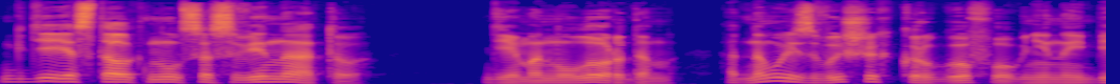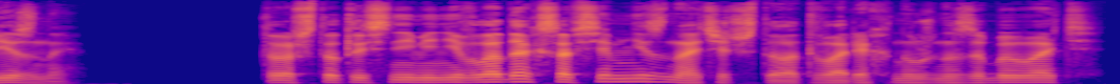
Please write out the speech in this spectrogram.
где я столкнулся с Винату, демон-лордом, одного из высших кругов огненной бездны. То, что ты с ними не в ладах, совсем не значит, что о тварях нужно забывать.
